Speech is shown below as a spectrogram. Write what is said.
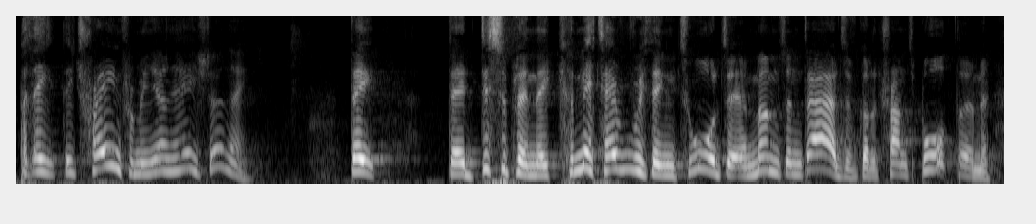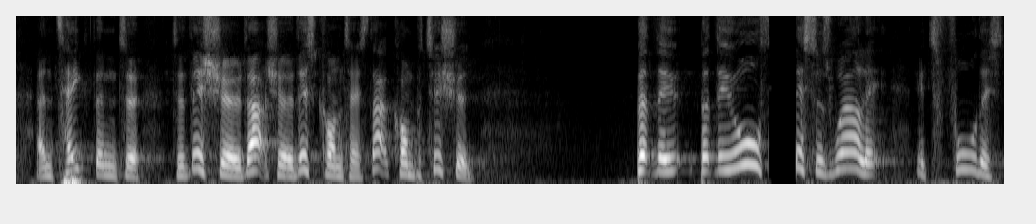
But they, they train from a young age, don't they? They, they're disciplined, they commit everything towards it, and mums and dads have got to transport them and take them to, to this show, that show, this contest, that competition. But they, but they all this as well. It, it's for this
